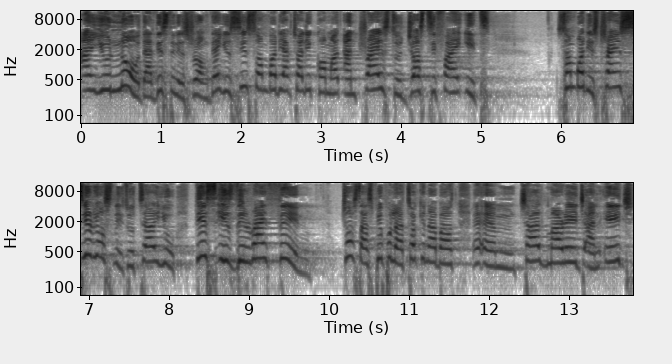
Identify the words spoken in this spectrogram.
and you know that this thing is wrong. Then you see somebody actually come out and tries to justify it. Somebody is trying seriously to tell you this is the right thing. Just as people are talking about uh, um, child marriage and age,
